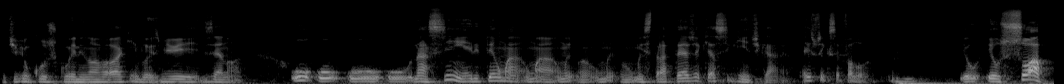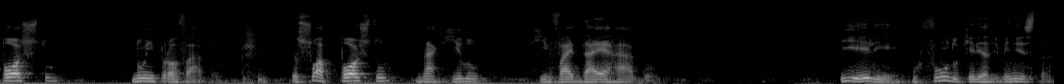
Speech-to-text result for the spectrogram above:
Eu tive um curso com ele em Nova York em 2019. O, o, o, o Nassim, ele tem uma, uma, uma, uma, estratégia que é a seguinte, cara. É isso que você falou. Uhum. Eu, eu só aposto no improvável. Eu só aposto naquilo que vai dar errado. E ele, o fundo que ele administra,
